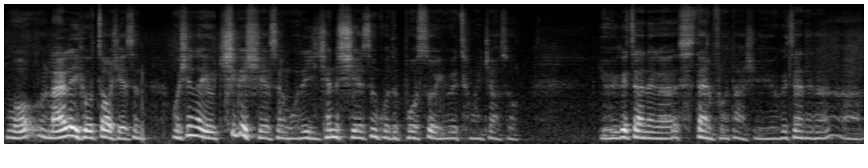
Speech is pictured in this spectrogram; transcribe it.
我来了以后招学生，我现在有七个学生，我的以前的学生或者博士也会成为教授。有一个在那个斯坦福大学，有一个在那个呃，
